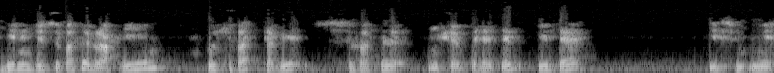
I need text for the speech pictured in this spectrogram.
Birinci sıfatı Rahim. Bu sıfat tabi sıfatı müşebbehedir. Bir de ismi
